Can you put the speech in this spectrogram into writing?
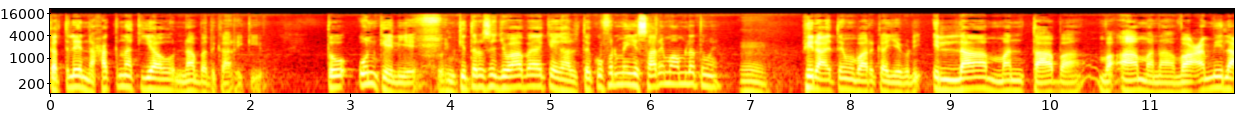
कत्ल न हक ना किया हो, ना बदकारी की हो। तो उनके लिए तो इनकी तरफ़ से जवाब आया कि हालत कुफर में ये सारे मामलत हुए फिर आयत मुबारक ये बड़ी इल्ला मन ताबा व आमना व अमिला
